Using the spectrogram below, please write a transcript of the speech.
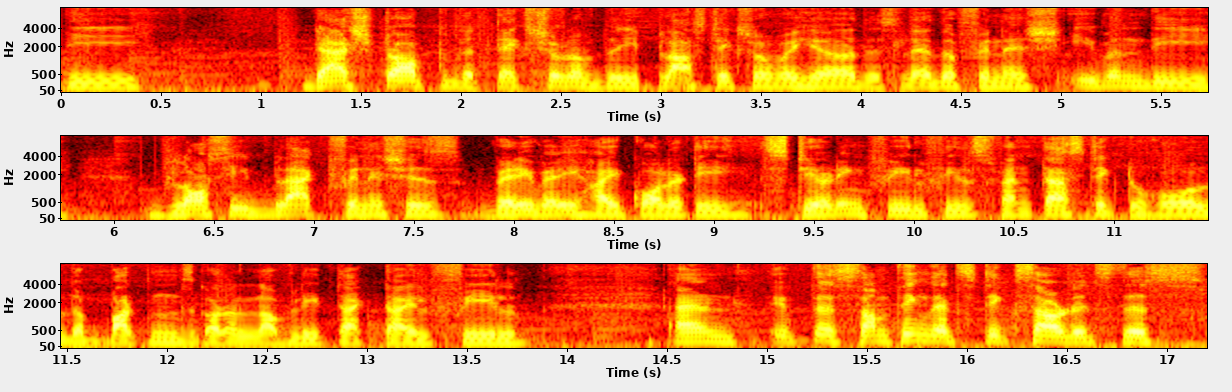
The dash top, the texture of the plastics over here, this leather finish, even the glossy black finishes, very very high quality. Steering feel feels fantastic to hold. The buttons got a lovely tactile feel. And if there's something that sticks out, it's this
